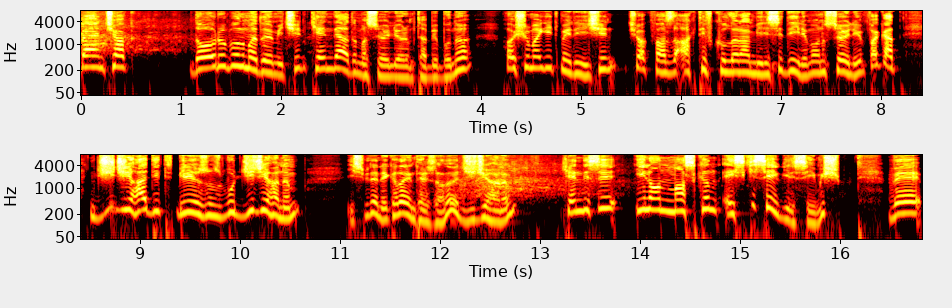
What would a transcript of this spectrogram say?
ben çok doğru bulmadığım için kendi adıma söylüyorum tabii bunu. Hoşuma gitmediği için çok fazla aktif kullanan birisi değilim onu söyleyeyim. Fakat Cici Hadid biliyorsunuz bu Cici Hanım ismi de ne kadar enteresan değil mi? Cici Hanım. Kendisi Elon Musk'ın eski sevgilisiymiş ve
